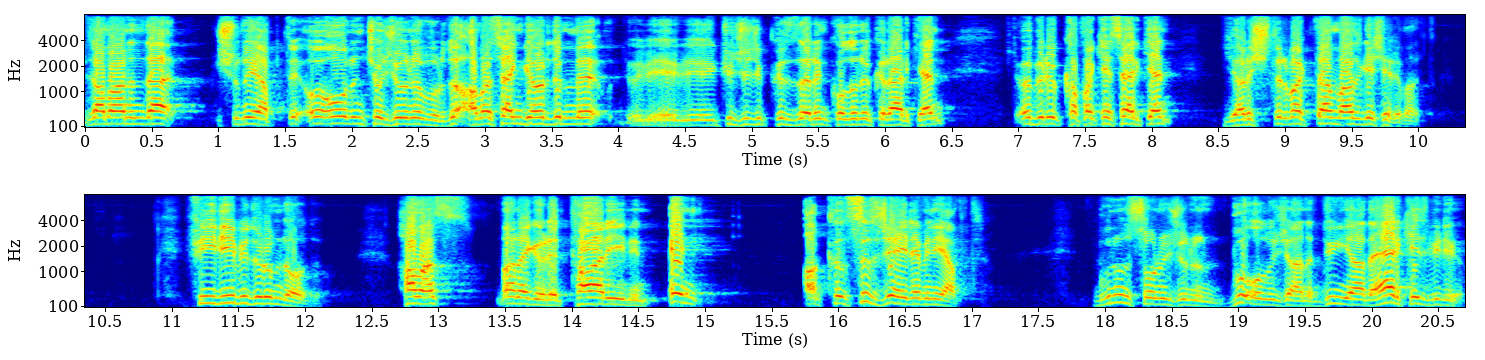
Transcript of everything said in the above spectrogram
Zamanında şunu yaptı, o onun çocuğunu vurdu. Ama sen gördün mü e, küçücük kızların kolunu kırarken, öbürü kafa keserken yarıştırmaktan vazgeçelim artık. Fiili bir durum doğdu. Hamas bana göre tarihinin en akılsızca eylemini yaptı. Bunun sonucunun bu olacağını dünyada herkes biliyor.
